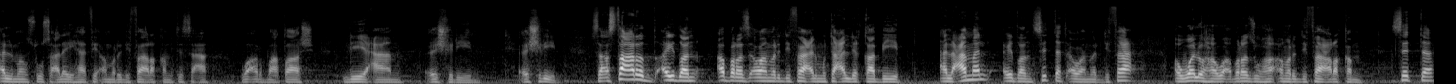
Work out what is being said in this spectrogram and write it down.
المنصوص عليها في أمر دفاع رقم 9 و14 لعام 2020 سأستعرض أيضا أبرز أوامر الدفاع المتعلقة بالعمل أيضا ستة أوامر دفاع. أولها وأبرزها أمر الدفاع رقم ستة.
